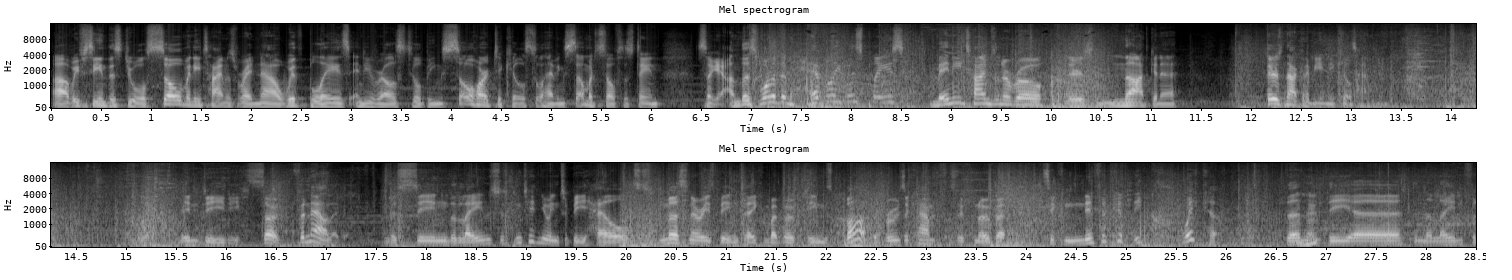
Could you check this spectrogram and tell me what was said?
Uh, we've seen this duel so many times right now with Blaze and Yrel still being so hard to kill, still having so much self-sustain. So yeah, unless one of them heavily misplays many times in a row, there's not gonna there's not gonna be any kills happening. Indeedy. So for now then, we're seeing the lanes just continuing to be held, mercenaries being taken by both teams, but the Bruiser camp for Supernova significantly quicker than mm -hmm. the uh, than the lane for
